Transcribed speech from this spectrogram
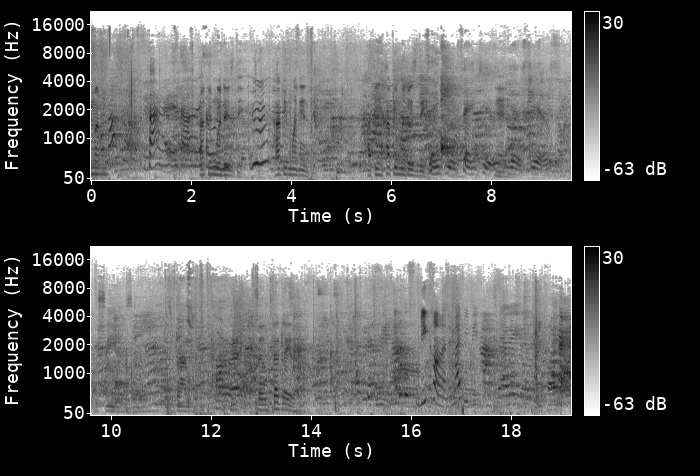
Mama. Hi, hi. Happy Mother's Day. -hmm. Happy Mother's Day. Happy, happy Mother's Day. Thank you, thank you. Yes, yes. I see you, so it's. All right. So, talk later. I think, I think it's Beacon. It might be Beacon. Beacon.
